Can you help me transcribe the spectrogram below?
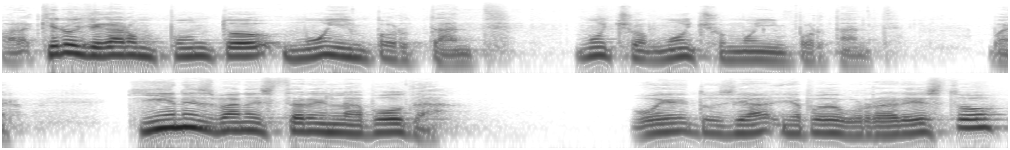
Ahora quiero llegar a un punto muy importante, mucho, mucho, muy importante. Bueno, ¿quiénes van a estar en la boda? Voy, entonces ya, ya puedo borrar esto,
